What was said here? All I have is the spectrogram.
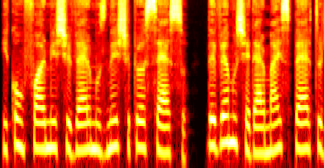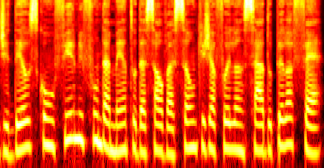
e conforme estivermos neste processo, devemos chegar mais perto de Deus com o firme fundamento da salvação que já foi lançado pela fé,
